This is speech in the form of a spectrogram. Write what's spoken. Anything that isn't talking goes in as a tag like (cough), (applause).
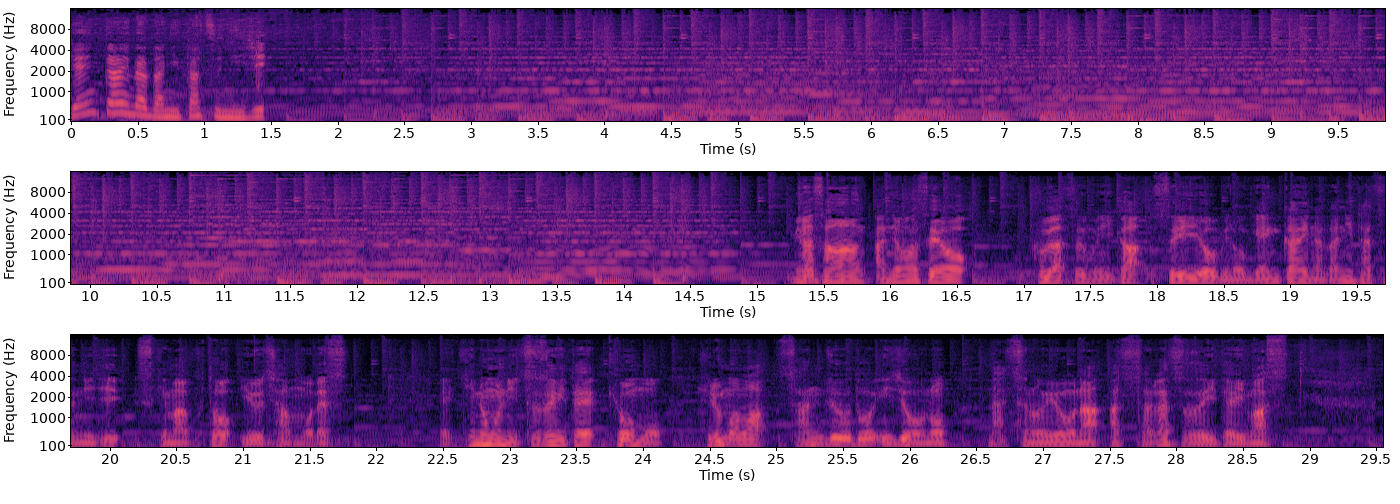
限界灘に立つ虹皆さん、あんにょがせよ。9月6日水曜日の限界灘に立つ虹、スキマップとゆうちゃんもです。え昨日に続いて今日も昼間は30度以上の夏のような暑さが続いています。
